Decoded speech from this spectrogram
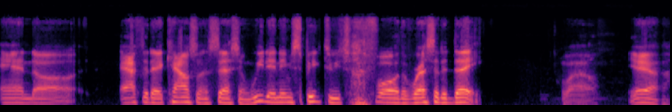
And uh, after that counseling session, we didn't even speak to each other for the rest of the day. Wow. Yeah.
